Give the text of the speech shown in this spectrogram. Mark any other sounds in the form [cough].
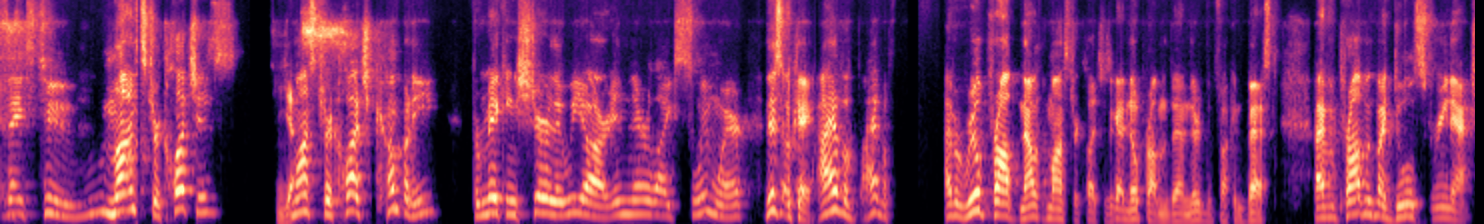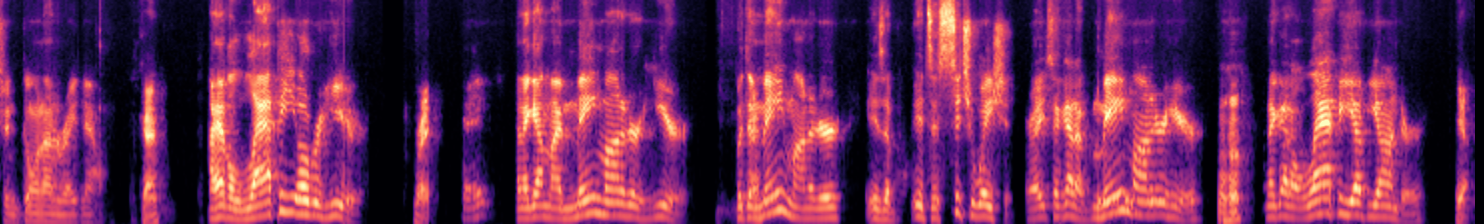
Thanks to Monster Clutches. yes. Monster Clutch Company for making sure that we are in there like swimwear. This okay. I have a I have a I have a real problem not with Monster Clutches. I got no problem with them. They're the fucking best. I have a problem with my dual screen action going on right now. Okay. I have a lappy over here. Right. Okay. And I got my main monitor here. But the Okay. main monitor is a it's a situation, right? So I got a main monitor here Uh-huh. and I got a lappy up yonder. Yeah.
